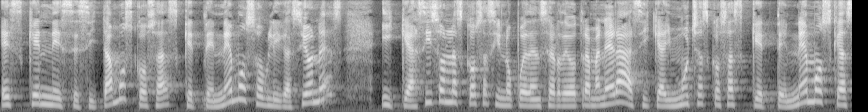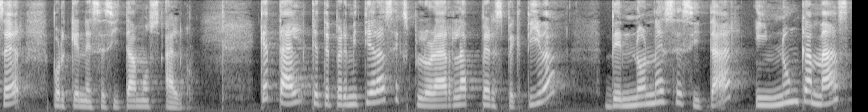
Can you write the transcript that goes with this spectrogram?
es que necesitamos cosas, que tenemos obligaciones y que así son las cosas y no pueden ser de otra manera, así que hay muchas cosas que tenemos que hacer porque necesitamos algo. ¿Qué tal que te permitieras explorar la perspectiva de no necesitar y nunca más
